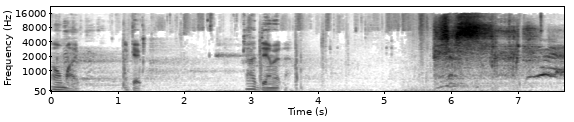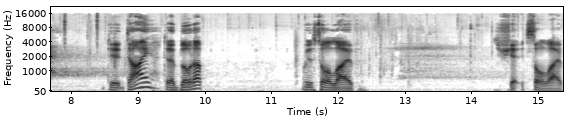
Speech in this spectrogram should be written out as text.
oh my... Okay. God damn it. Did it die? Did I blow it up? Or is it still alive? Shit, it's still alive.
